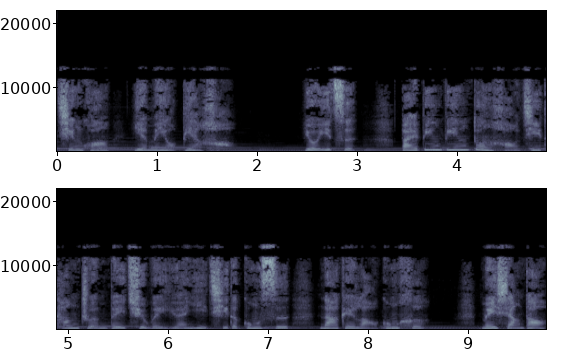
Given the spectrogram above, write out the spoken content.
情况也没有变好。有一次，白冰冰炖好鸡汤，准备去委员一奇的公司拿给老公喝，没想到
